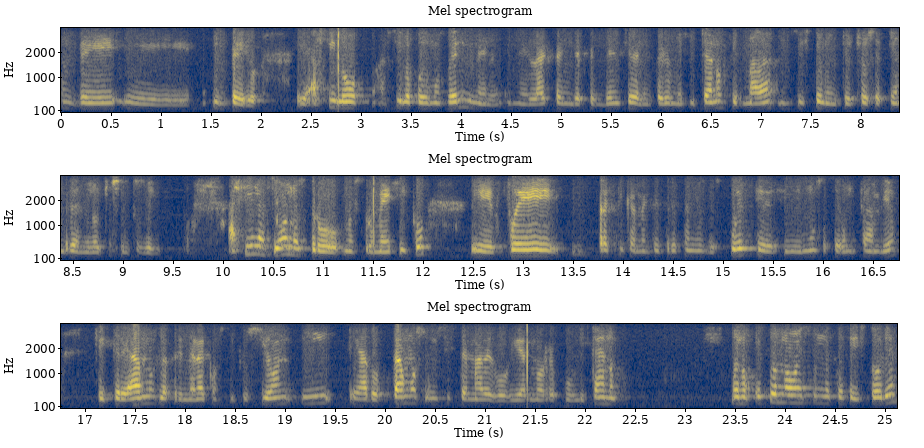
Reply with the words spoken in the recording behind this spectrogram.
de eh, imperio. Eh, así lo así lo podemos ver en el, en el acta de independencia del imperio mexicano firmada, insisto, el 28 de septiembre de 1820. Así nació nuestro nuestro México. fue prácticamente tres años después que decidimos hacer un cambio que creamos la primera constitución y adoptamos un sistema de gobierno republicano. Bueno, esto no es una cosa de historia,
